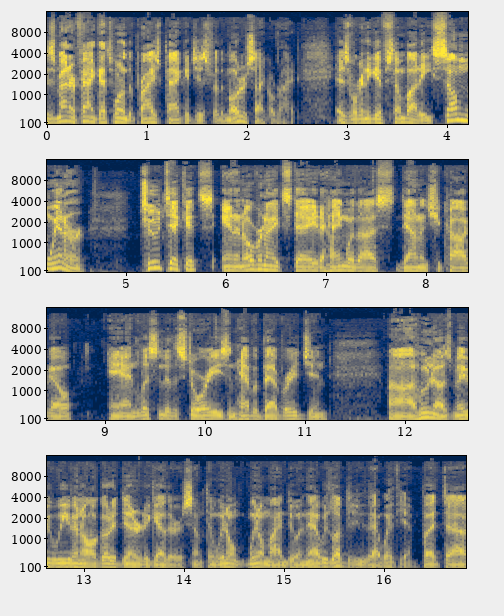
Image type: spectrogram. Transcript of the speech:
As a matter of fact, that's one of the prize packages for the motorcycle ride. Is we're going to give somebody, some winner, two tickets and an overnight stay to hang with us down in Chicago and listen to the stories and have a beverage and uh, who knows? Maybe we even all go to dinner together or something. We don't we don't mind doing that. We'd love to do that with you. But uh,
